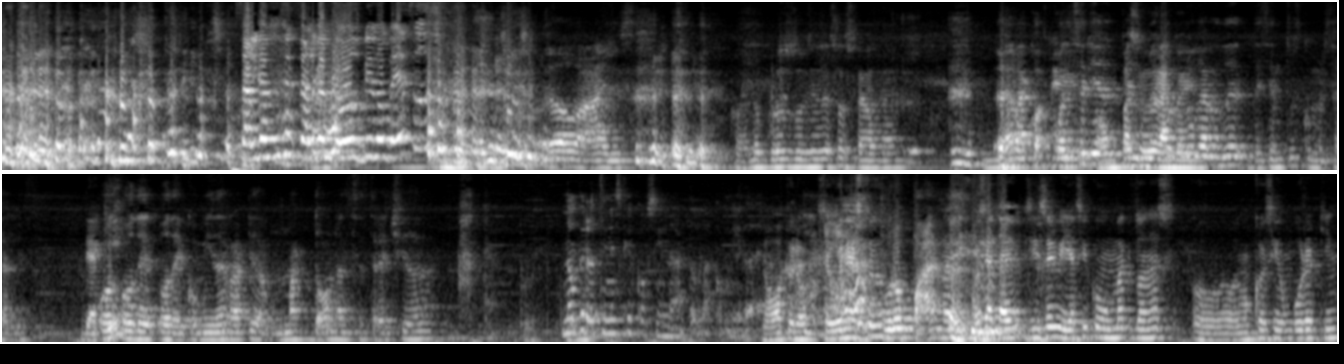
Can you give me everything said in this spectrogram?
Salgan, salgan todos bien obesos. No, vayas. Comiendo puros dulces de esos feos, ¿cu- ¿Cuál Eh, sería o el un paso mejor lugar de, de centros comerciales? De aquí. O, o de, o de comida rápida, un McDonald's estaría chido. ¿verdad? No, pero tienes que cocinar toda la comida. No, pero Ah, según esto, Puro pan o sea, también sí se veía así como un McDonald's o no si un Burger King,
